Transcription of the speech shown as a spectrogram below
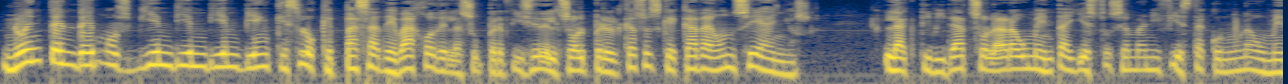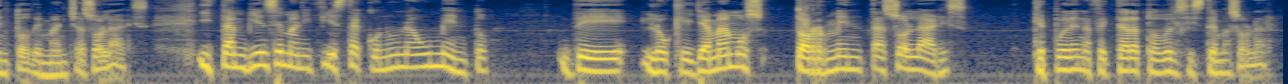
No entendemos bien, bien, bien, bien qué es lo que pasa debajo de la superficie del Sol, pero el caso es que cada 11 años la actividad solar aumenta y esto se manifiesta con un aumento de manchas solares y también se manifiesta con un aumento de lo que llamamos tormentas solares que pueden afectar a todo el sistema solar.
